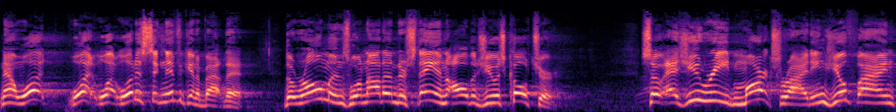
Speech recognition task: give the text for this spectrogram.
Now, what, what, what, what is significant about that? The Romans will not understand all the Jewish culture. So as you read Mark's writings, you'll find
